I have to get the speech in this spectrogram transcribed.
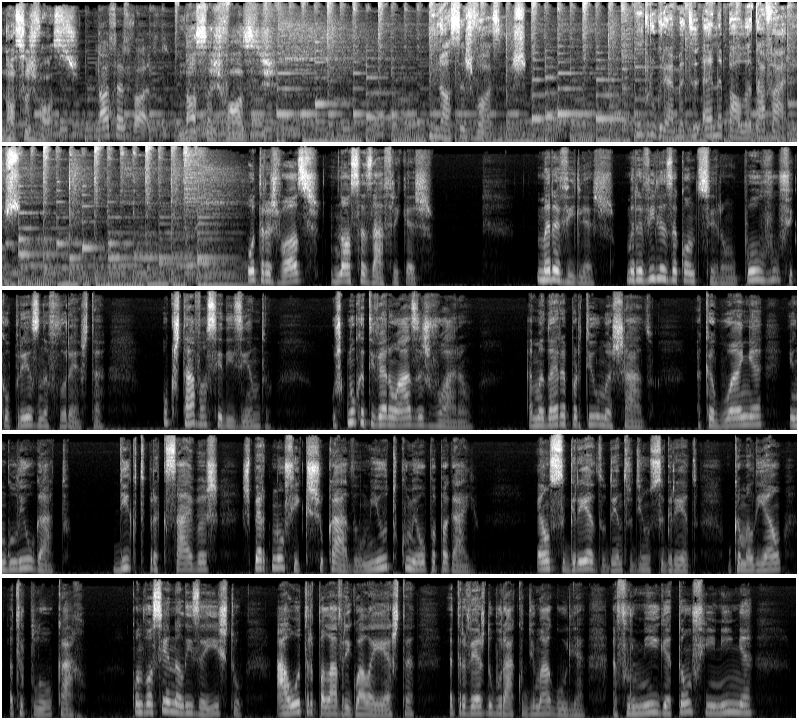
Nossas vozes. Nossas vozes. Nossas vozes. Nossas vozes. Um programa de Ana Paula Tavares. Outras vozes, nossas Áfricas. Maravilhas. Maravilhas aconteceram. O polvo ficou preso na floresta. O que está você dizendo? Os que nunca tiveram asas voaram. A madeira partiu o machado. A caboanha engoliu o gato. Digo-te para que saibas, espero que não fiques chocado. O miúdo comeu o papagaio. É um segredo dentro de um segredo. O camaleão atropelou o carro. Quando você analisa isto, há outra palavra igual a esta através do buraco de uma agulha. A formiga tão fininha.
